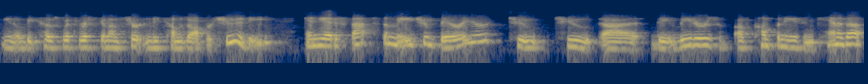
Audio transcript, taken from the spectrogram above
you know, because with risk and uncertainty comes opportunity. And yet, if that's the major barrier to, to uh, the leaders of companies in Canada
